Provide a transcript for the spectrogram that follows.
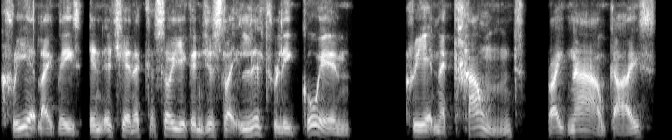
create like these interchain. So you can just like literally go in, create an account right now, guys.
